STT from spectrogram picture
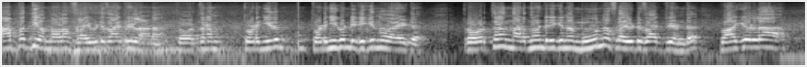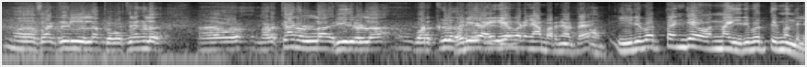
നാൽപ്പത്തി ഒന്നോളം ഫ്ലൈവുഡ് ഫാക്ടറികളാണ് പ്രവർത്തനം തുടങ്ങിയതും തുടങ്ങിക്കൊണ്ടിരിക്കുന്നതുമായിട്ട്. പ്രവർത്തനം നടന്നുകൊണ്ടിരിക്കുന്ന മൂന്ന് ഫ്ലൈവുഡ് ഫാക്ടറി ഉണ്ട്. ബാക്കിയുള്ള ഫാക്ടറികളിലെല്ലാം പ്രവർത്തനങ്ങൾ നടക്കാനുള്ള രീതിയിലുള്ള വർക്കുകൾ ഒരു കാര്യം കൂടെ ഞാൻ പറഞ്ഞോട്ടെ? ഇരുപത്തഞ്ച് ഒന്ന് ഇരുപത്തിമൂന്നിൽ.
